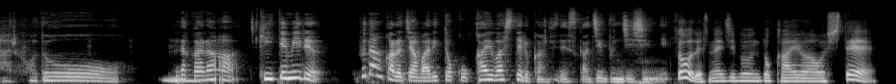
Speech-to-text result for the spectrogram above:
なるほど。だからら、聞いてみる。普段からじゃあ割とこう会話してる感じですか？自分自身に。そうですね。自分と会話をして、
